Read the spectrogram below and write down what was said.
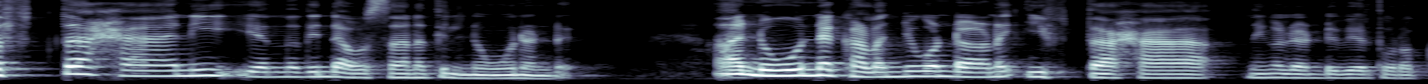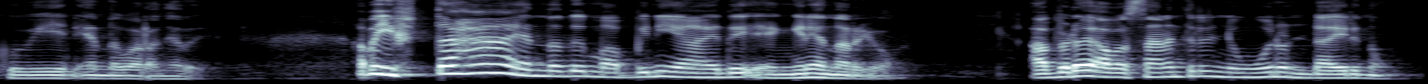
തഫ്തഹാനി എന്നതിന്റെ അവസാനത്തിൽ നൂനുണ്ട്. ആ നൂനെ കളഞ്ഞുകൊണ്ടാണ് ഇഫ്തഹ നിങ്ങൾ രണ്ടുപേർ തുറക്കുവീൻ എന്ന് പറഞ്ഞത്. അപ്പോൾ ഇഫ്തഹ എന്നത് മബിനിയായത് എങ്ങനെയെന്നറിയോ അവിടെ അവസാനത്തിൽ നൂനുണ്ടായിരുന്നു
